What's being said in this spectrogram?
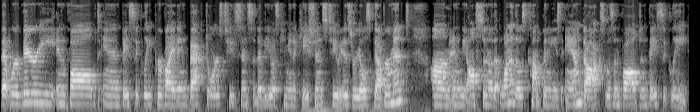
that were very involved in basically providing backdoors to sensitive U.S. communications to Israel's government. Um, and we also know that one of those companies, Amdocs, was involved in basically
